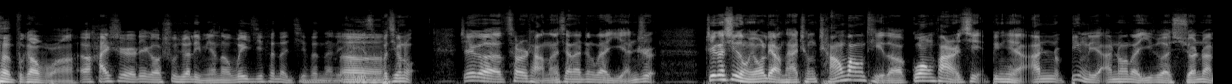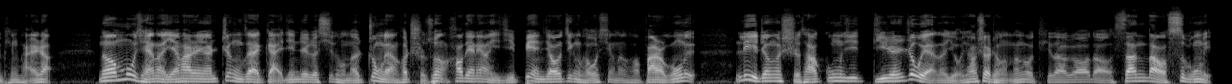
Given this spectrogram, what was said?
不靠谱啊。呃，还是这个数学里面的微积分的积分的这个意思不清楚。这个测试场呢，现在正在研制。这个系统有两台呈长方体的光发射器，并且安并列安装在一个旋转平台上。那么目前呢，研发人员正在改进这个系统的重量和尺寸、耗电量以及变焦镜头性能和发射功率，力争使它攻击敌人肉眼的有效射程能够提到高到三到四公里。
